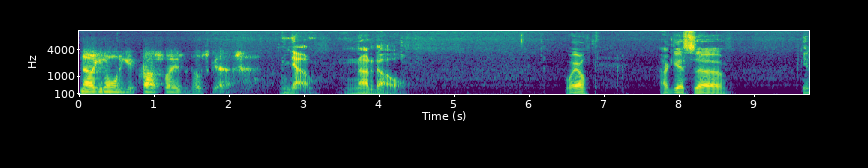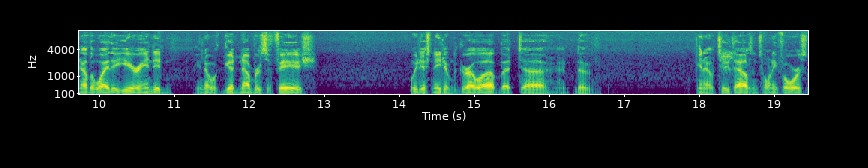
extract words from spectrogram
No, you don't want to get crossways with those guys. No, not at all. Well, I guess uh, you know the way the year ended. You know, with good numbers of fish, we just need them to grow up. But uh, the you know 2024's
